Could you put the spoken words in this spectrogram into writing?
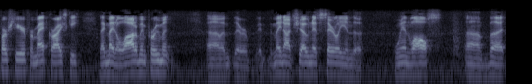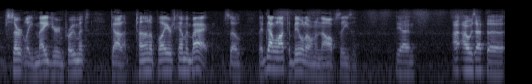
first year for Matt Kreisky. They made a lot of improvement. Uh, they're, it may not show necessarily in the win loss, uh, but certainly major improvements. Got a ton of players coming back, so they've got a lot to build on in the off season. Yeah, and I, I was at the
